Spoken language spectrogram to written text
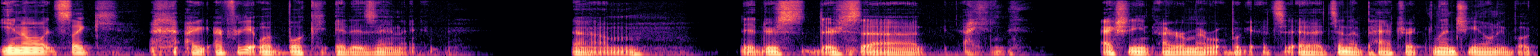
You know, it's like I, I forget what book it is in. Um, it, there's there's uh, I, actually I remember what book it's uh, it's in a Patrick Lencioni book.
